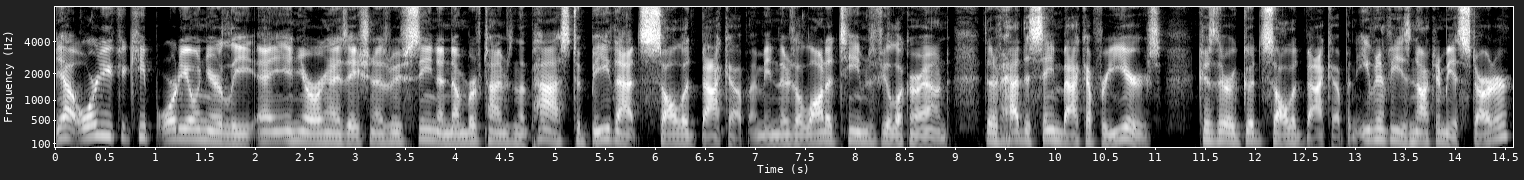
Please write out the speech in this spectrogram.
Yeah, or you could keep Ortio in your le- uh, in your organization, as we've seen a number of times in the past, to be that solid backup. I mean, there's a lot of teams, if you look around, that have had the same backup for years because they're a good, solid backup. And even if he's not going to be a starter,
